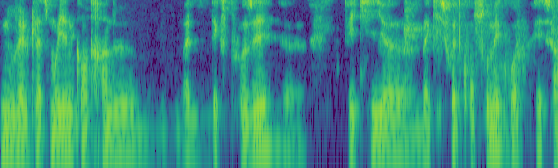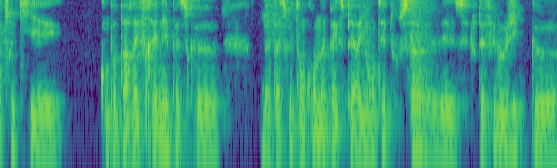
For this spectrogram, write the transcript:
nouvelle classe moyenne qui est en train de bah, d'exploser et qui bah, qui souhaite consommer quoi. Et c'est un truc qui est qu'on peut pas réfréner parce que bah, parce que tant qu'on n'a pas expérimenté tout ça, c'est tout à fait logique que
